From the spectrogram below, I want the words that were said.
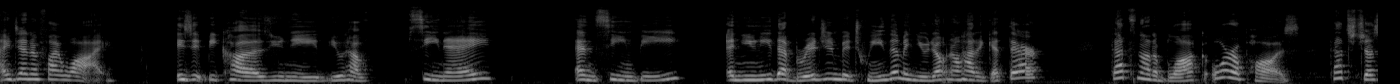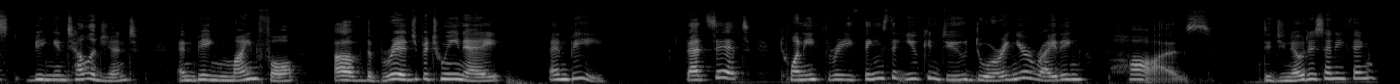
Identify why. Is it because you need, you have scene A and scene B and you need that bridge in between them and you don't know how to get there? That's not a block or a pause. That's just being intelligent and being mindful of the bridge between A and B. That's it. 23 things that you can do during your writing pause. Did you notice anything?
